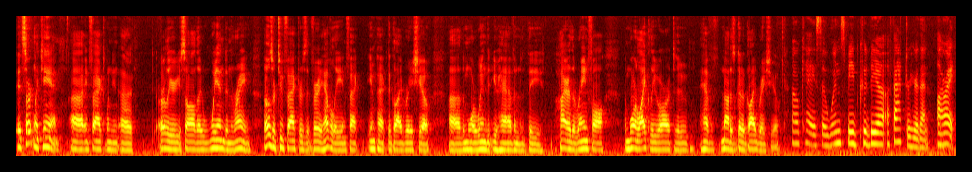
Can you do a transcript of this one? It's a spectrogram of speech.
It certainly can. Uh, in fact, when you, uh, earlier you saw the wind and the rain, those are two factors that very heavily, in fact, impact the glide ratio. Uh, the more wind that you have and the higher the rainfall, the more likely you are to have not as good a glide ratio. Okay, so wind speed could be a, a, factor here then. All right.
